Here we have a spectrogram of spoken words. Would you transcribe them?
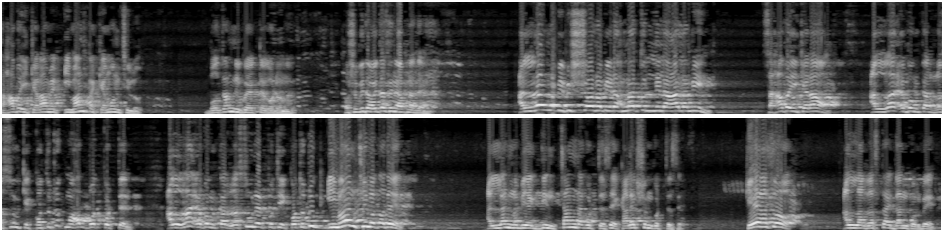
সাহাবাই কেরামের ইমানটা কেমন ছিল? বলতাম নি কয়েকটা ঘটনা। অসুবিধা হইতেছে না আপনাদের? আল্লাহ নবী, বিশ্ব নবী রহমাতুল্লিল আলমিন। সাহাবাই কেরাম আল্লাহ এবং তার রসুলকে কতটুক মহব্বত করতেন? আল্লাহ এবং তার রসুলের প্রতি কতটুক ইমান ছিল তাদের? আল্লাহ নবী একদিন চান্দা করতেছে, কালেকশন করতেছে। কে আসো আল্লাহর রাস্তায় দান করবে।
